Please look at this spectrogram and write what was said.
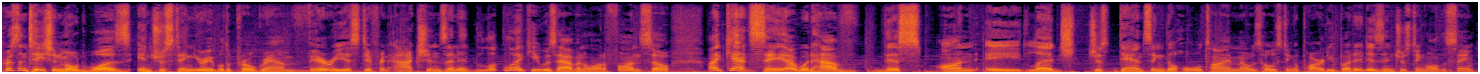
Presentation mode was interesting. You're able to program various different actions, and it looked like he was having a lot of fun. So I can't say I would have this on a ledge just dancing the whole time I was hosting a party, but it is interesting all the same.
